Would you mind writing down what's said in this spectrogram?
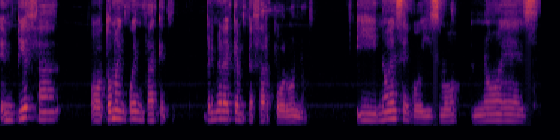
Empieza o toma en cuenta que primero hay que empezar por uno. Y no es egoísmo, no es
